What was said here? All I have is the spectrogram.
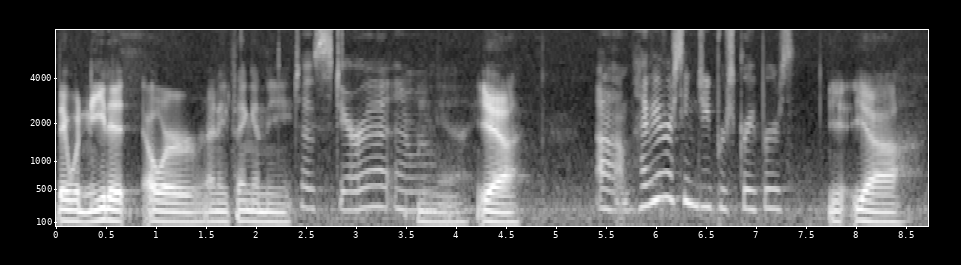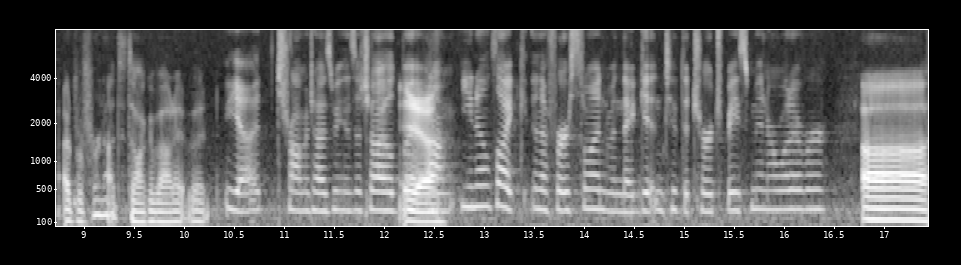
they would need it or anything in the. Just stare at. I don't Mm, know. Yeah, Um, have you ever seen Jeepers Creepers? y- yeah. I'd prefer not to talk about it, but Yeah, it traumatized me as a child. But Yeah. um, you know, like in the first one when they get into the church basement or whatever. uh,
